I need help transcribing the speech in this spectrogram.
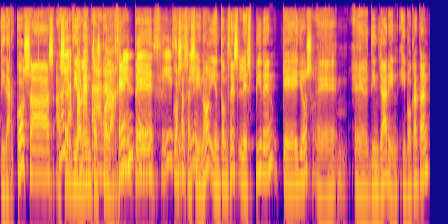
tirar cosas, a ser violentos con la gente, cosas así, ¿no? Y entonces les piden que ellos, eh, eh, Din Djarin y Bocatan,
